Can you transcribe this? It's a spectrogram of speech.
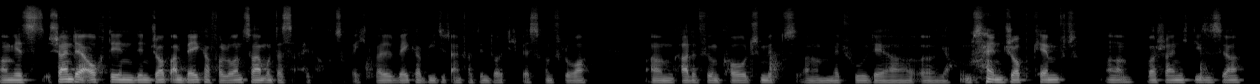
Ähm, jetzt scheint er auch den, den Job an Baker verloren zu haben und das halt auch zu Recht, weil Baker bietet einfach den deutlich besseren Floor. Ähm, Gerade für einen Coach mit ähm, Matt Rule, der äh, ja um seinen Job kämpft, äh, wahrscheinlich dieses Jahr.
